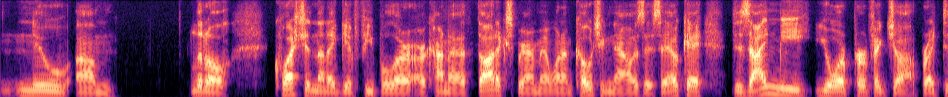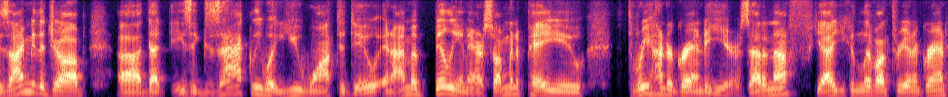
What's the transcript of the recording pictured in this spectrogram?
new um little question that I give people are, kind of thought experiment when I'm coaching now is I say, okay, design me your perfect job, right? Design me the job uh, that is exactly what you want to do. And I'm a billionaire, so I'm going to pay you 300 grand a year. Is that enough? Yeah, you can live on 300 grand.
